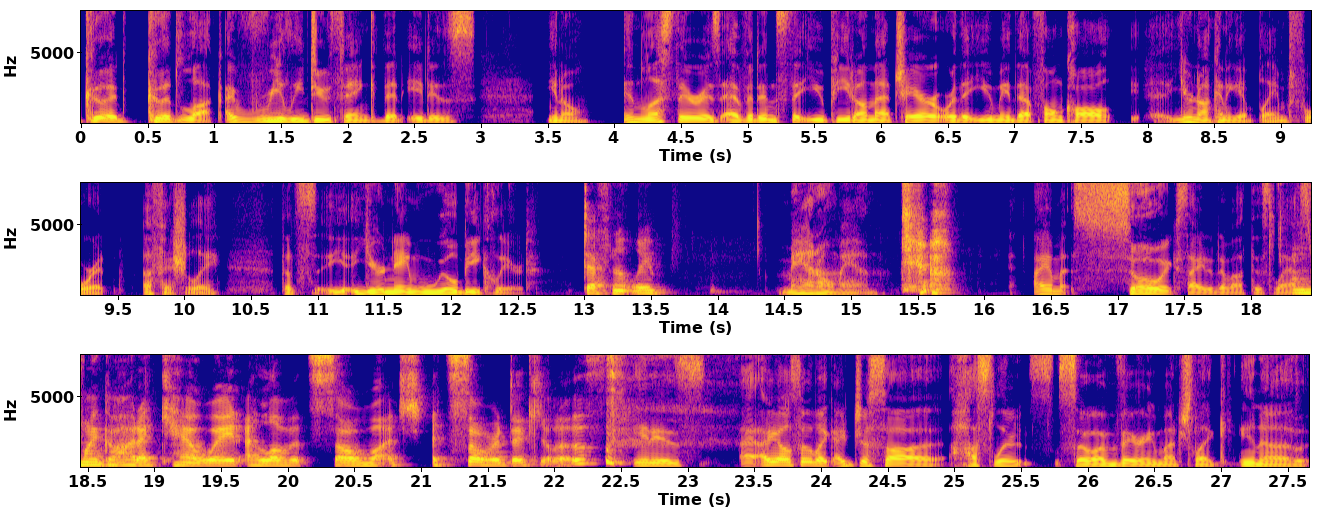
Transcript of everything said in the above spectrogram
good, good luck. I really do think that it is, you know, unless there is evidence that you peed on that chair or that you made that phone call, you're not going to get blamed for it officially. That's y- your name will be cleared. Definitely. Man, oh man. Yeah. I am so excited about this last Oh my one. god, I can't wait. I love it so much. It's so ridiculous. It is I also like I just saw Hustlers, so I'm very much like in a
